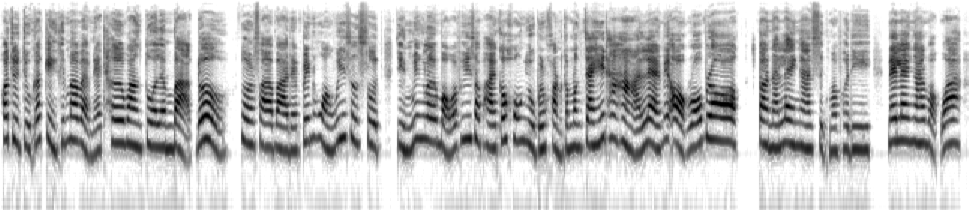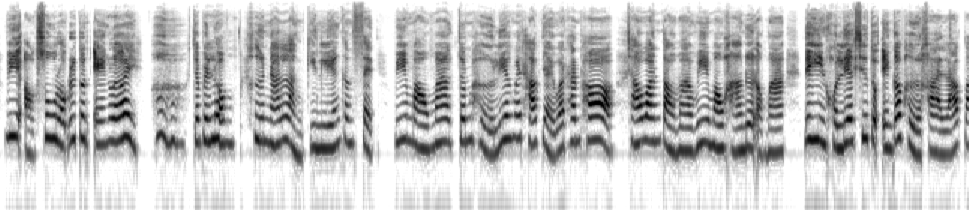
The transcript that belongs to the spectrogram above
พอจู่ๆก็เก่งขึ้นมาแบบนี้เธอวางตัวลำบากเด้อส่วนฟาบาเนี่ยเป็นห่วงวี่สุดๆ จินมิ่งเลยบอกว่าพี่สะพ้ายก็คงอยู่เป็นขวัญกำลังใจให้ทหารแหละไม่ออกรบหรอก ตอนนั้นรายงานศึกมาพอดี ในรายงานบอกว่าวี่ออกสู้รบด้วยตนเองเลย จะเป็นลม คืนนั้นหลังกินเลี้ยงกันเสร็จ วี่เมามากจนเผลอเรียกแม่ทัพใหญ่ว่าท่านพ่อ เช้าวันต่อมาวี่เมาค้างเดินออกมา ได้ยินคนเรียกชื่อตัวเองก็เผลอขานล้าไป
